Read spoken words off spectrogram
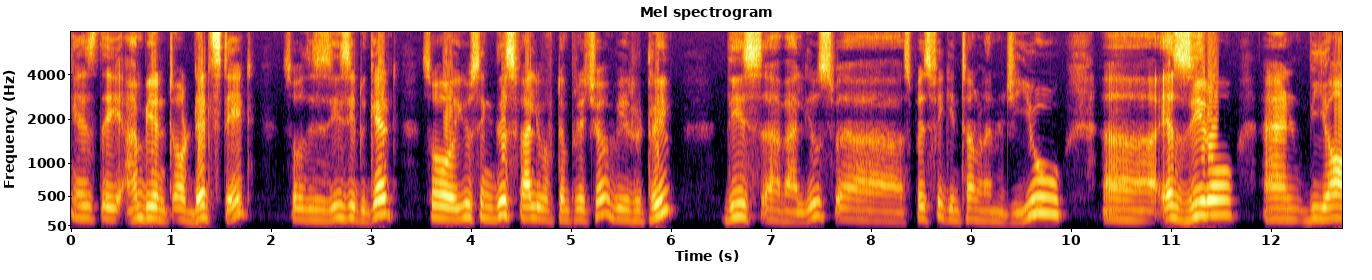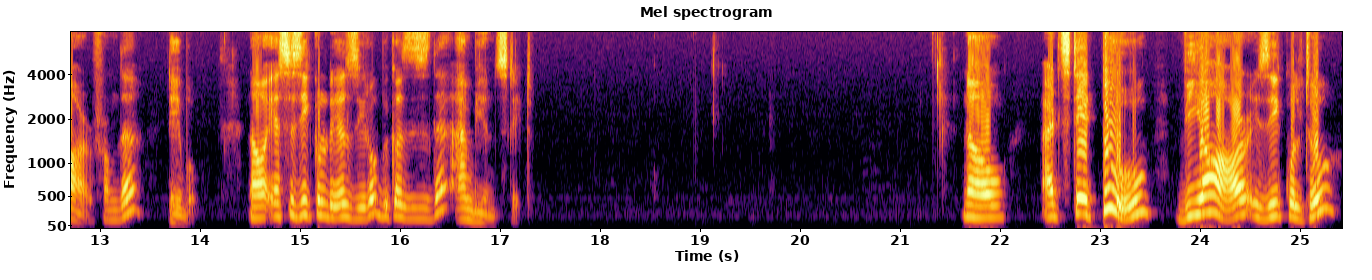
is the ambient or dead state. So, this is easy to get. So, using this value of temperature, we retrieve these uh, values uh, specific internal energy U, uh, S0 and VR from the table. Now S is equal to S0 because this is the ambient state. Now at state 2 VR is equal to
